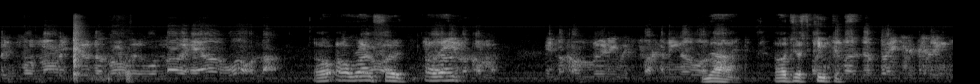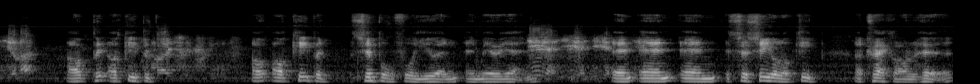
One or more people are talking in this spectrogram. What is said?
it a bit more knowledge know-how. I'll, I'll run for, I'll run... No? I'll just keep it. know, the basic things, you know? I'll I'll keep it. I'll, I'll keep it simple for you and and Marianne. Yeah, yeah, yeah. and and and Cecile will keep a track on her,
